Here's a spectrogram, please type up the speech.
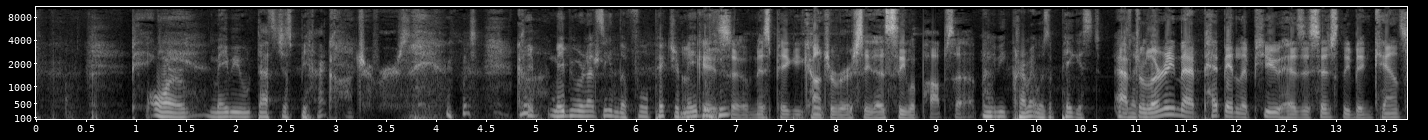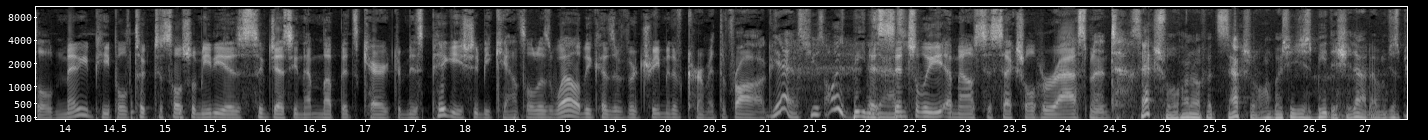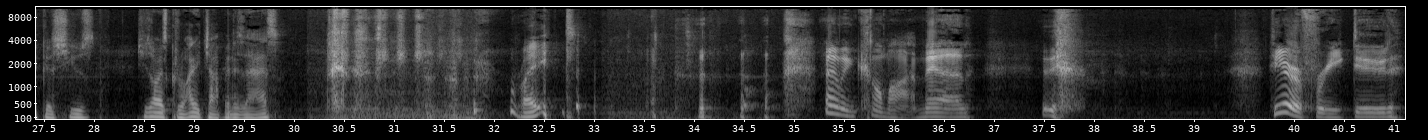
Piggy. Or maybe that's just behind. controversy. Maybe, we're not seeing the full picture. Maybe okay, he, so Miss Piggy controversy. Let's see what pops up. maybe Kermit was a pigist. Was After like- learning that Pepe Le Pew has essentially been canceled, many people took to social media suggesting that Muppet's character Miss Piggy should be canceled as well because of her treatment of Kermit the Frog. yes, she's always beating his ass. Essentially amounts to sexual harassment. Sexual. I don't know if it's sexual, but she just beat the shit out of him just because she was she's always karate chopping his ass. right? I mean, come on, man. You're a freak, dude.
